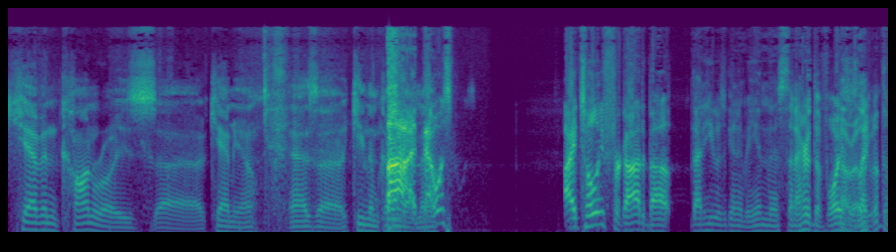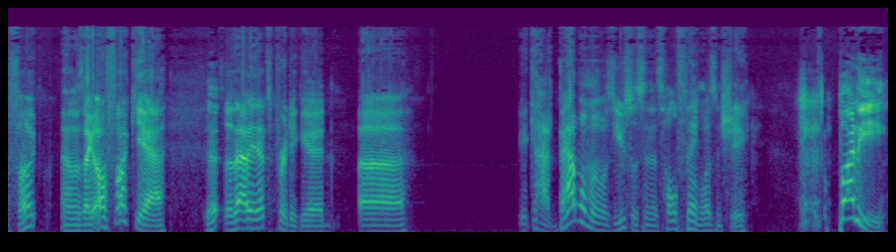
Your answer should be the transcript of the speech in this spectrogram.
Kevin Conroy's uh, cameo as uh, Kingdom Come? Ah, that was. I totally forgot about that he was going to be in this, and I heard the voice. Oh, I was like, "What the fuck?" And I was like, "Oh fuck yeah!" Yeah. So that I mean, that's pretty good. Uh, God, Batwoman was useless in this whole thing, wasn't she? buddy.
